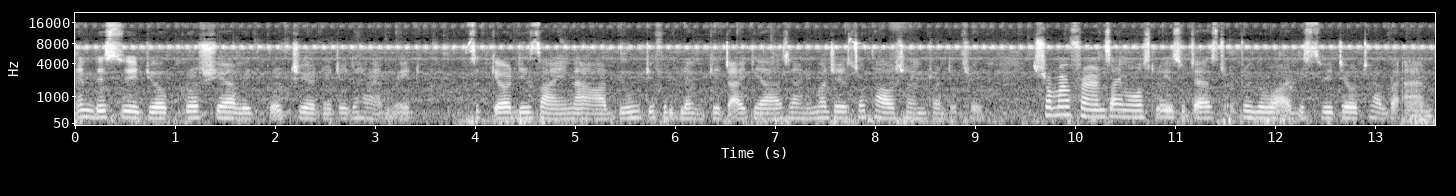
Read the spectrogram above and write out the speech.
in this video crochet with crochet knitted handmade secure design are beautiful blanket ideas and images 2023 so my friends i mostly suggest to you watch this video till the end.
